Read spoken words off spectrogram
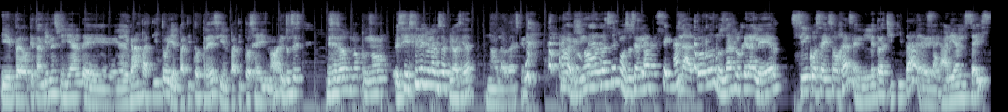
y, pero que también es filial de el Gran Patito y el Patito 3 y el Patito 6, ¿no? Entonces, dices, oh, no, pues no. Eh, Sí, sí leyó el aviso de privacidad. No, la verdad es que no. No, pues no, no lo hacemos. O sea, no, sí, ¿no? a todos nos da flojera leer cinco o seis hojas en letra chiquita, eh. Arial 6,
